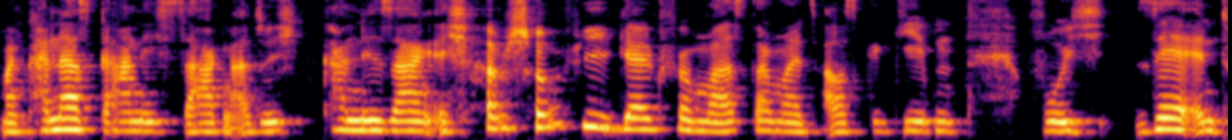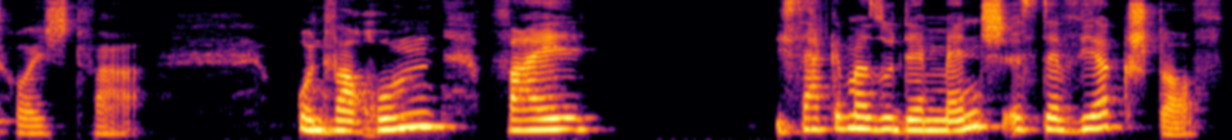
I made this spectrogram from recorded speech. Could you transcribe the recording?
Man kann das gar nicht sagen. Also ich kann dir sagen, ich habe schon viel Geld für Masterminds ausgegeben, wo ich sehr enttäuscht war. Und warum? Weil ich sage immer so, der Mensch ist der Wirkstoff.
